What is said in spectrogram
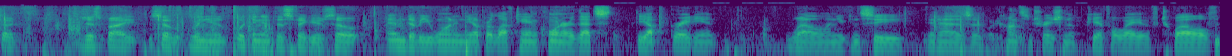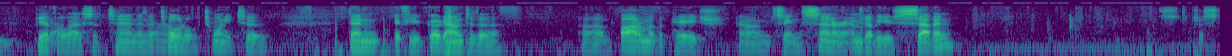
So, just by, so when you're looking at this figure, so MW one in the upper left-hand corner, that's the up gradient well, and you can see it has a concentration of PFOA of twelve, PFOS of ten, and a total of twenty-two. Then, if you go down to the, uh, bottom of the page, um, say in the center, MW seven, it's just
